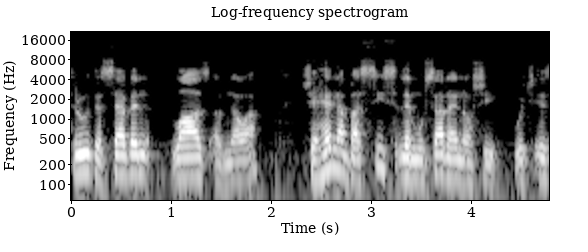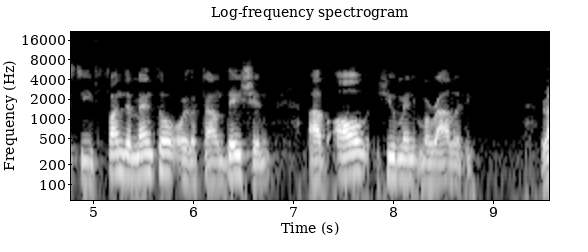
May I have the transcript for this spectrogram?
through the seven laws of Noah, Shehena Basis Lemusar Enoshi, which is the fundamental or the foundation of all human morality. And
